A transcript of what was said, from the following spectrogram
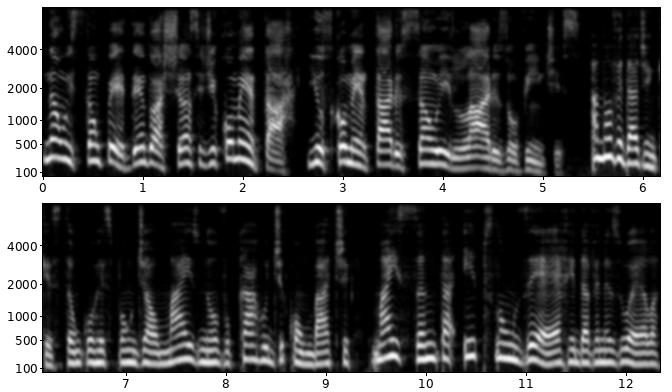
não estão perdendo a chance de comentar. E os comentários são hilários, ouvintes. A novidade em questão corresponde ao mais novo carro de combate Mais Santa YZR da Venezuela,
